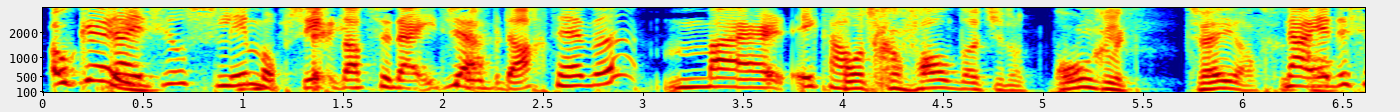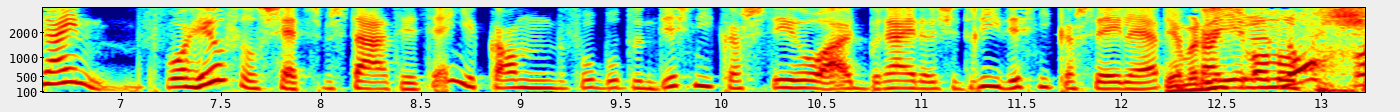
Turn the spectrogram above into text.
Oké. Dat is heel slim op zich dat ze daar iets Ja. voor bedacht hebben. Maar ik had... Voor het geval dat je per ongeluk twee had gekocht. Nou ja, er zijn voor heel veel sets bestaat dit. Hè? Je kan bijvoorbeeld een Disney kasteel uitbreiden als je drie Disney kastelen hebt. Ja, maar dat is nog onofficieel.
